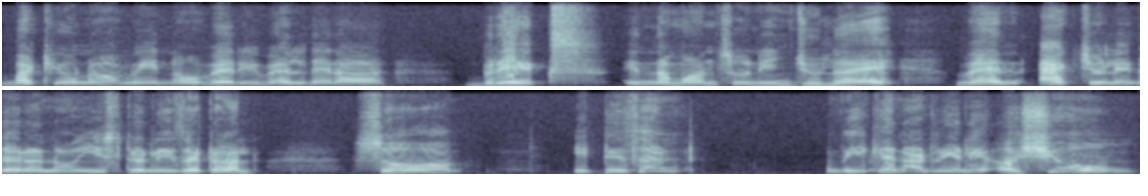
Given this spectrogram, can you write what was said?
But you know we know very well there are breaks in the monsoon in July when actually there are no easterlies at all. So, it is not we cannot really assume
